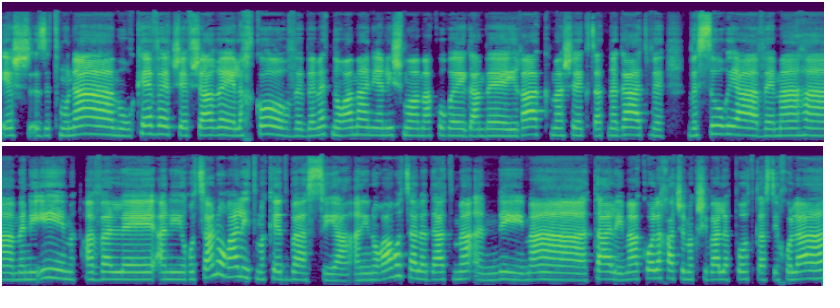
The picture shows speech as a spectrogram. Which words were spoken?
יש, זה תמונה מורכבת שאפשר אה, לחקור, ובאמת נורא מעניין לשמוע מה קורה גם בעיראק, מה שקצת נגעת, ו- וסוריה, ומה המניעים, אבל אני רוצה נורא להתמקד בעשייה, אני נורא רוצה לדעת מה אני, מה טלי, מה כל אחת שמקשיבה לפודקאסט יכולה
